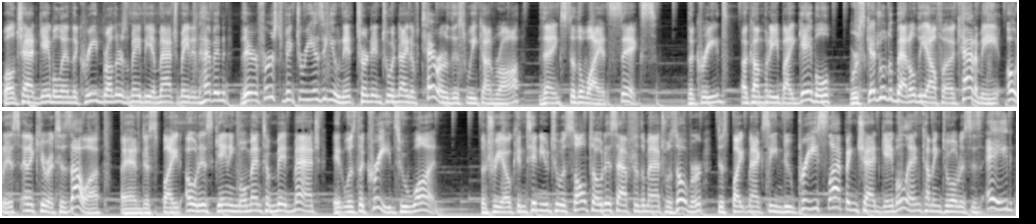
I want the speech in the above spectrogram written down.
While Chad Gable and the Creed brothers may be a match made in heaven, their first victory as a unit turned into a night of terror this week on Raw, thanks to the Wyatt Sicks. The Creeds, accompanied by Gable, were scheduled to battle the Alpha Academy, Otis, and Akira Tozawa, and despite Otis gaining momentum mid-match, it was the Creeds who won. The trio continued to assault Otis after the match was over, despite Maxxine Dupri slapping Chad Gable and coming to Otis's aid,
